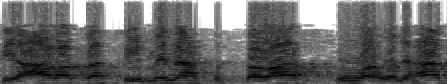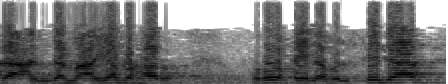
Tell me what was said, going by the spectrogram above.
في عرفة في منى في الطواف هو ولهذا عندما يظهر روحي له الفدا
